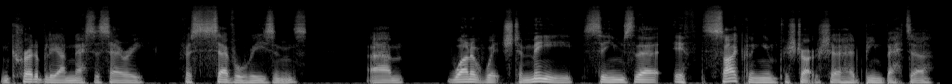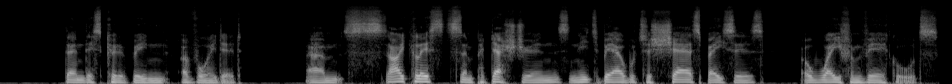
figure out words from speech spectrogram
incredibly unnecessary for several reasons. Um, one of which, to me, seems that if cycling infrastructure had been better, then this could have been avoided. Um, cyclists and pedestrians need to be able to share spaces away from vehicles.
